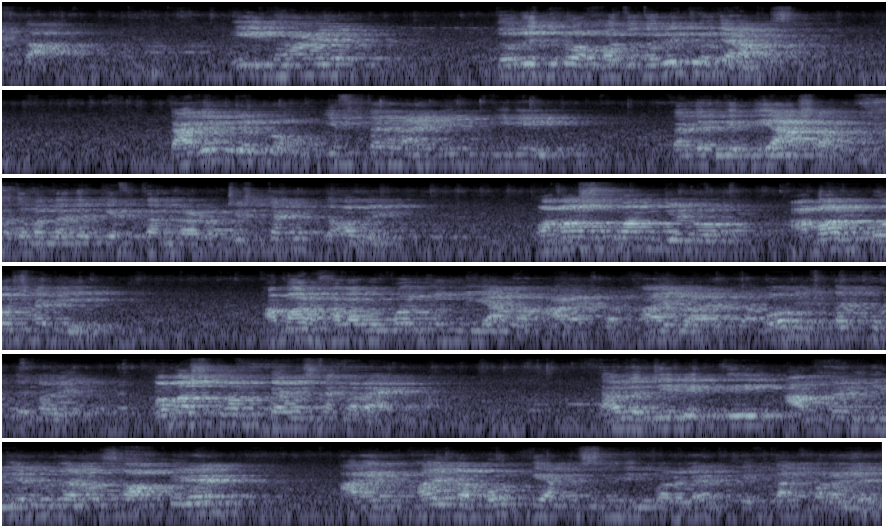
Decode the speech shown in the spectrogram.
ইফতার। এই ধরনের দরিদ্র, হতদরিদ্র যারা আছে, তাদের জন্য ইফতারের আইটেম কিনে তাদেরকে দিয়ে আসা, অথবা তাদেরকে ইফতার করানোর চেষ্টা করতে হবে। কমাস কম যেন আমার পয়সা দিয়ে, আমার হালাল উপার্জন দিয়ে আমার আর একটা ভাই বা একটা বোন ইফতার করতে পারে কমাস কম ব্যবস্থা করা একটা তাহলে যে ব্যক্তি আপনার নিজের রোজানো সব পেলেন, আরেক ভাই বা বোনকে আপনি সেহরি করালেন, ইফতার করালেন,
